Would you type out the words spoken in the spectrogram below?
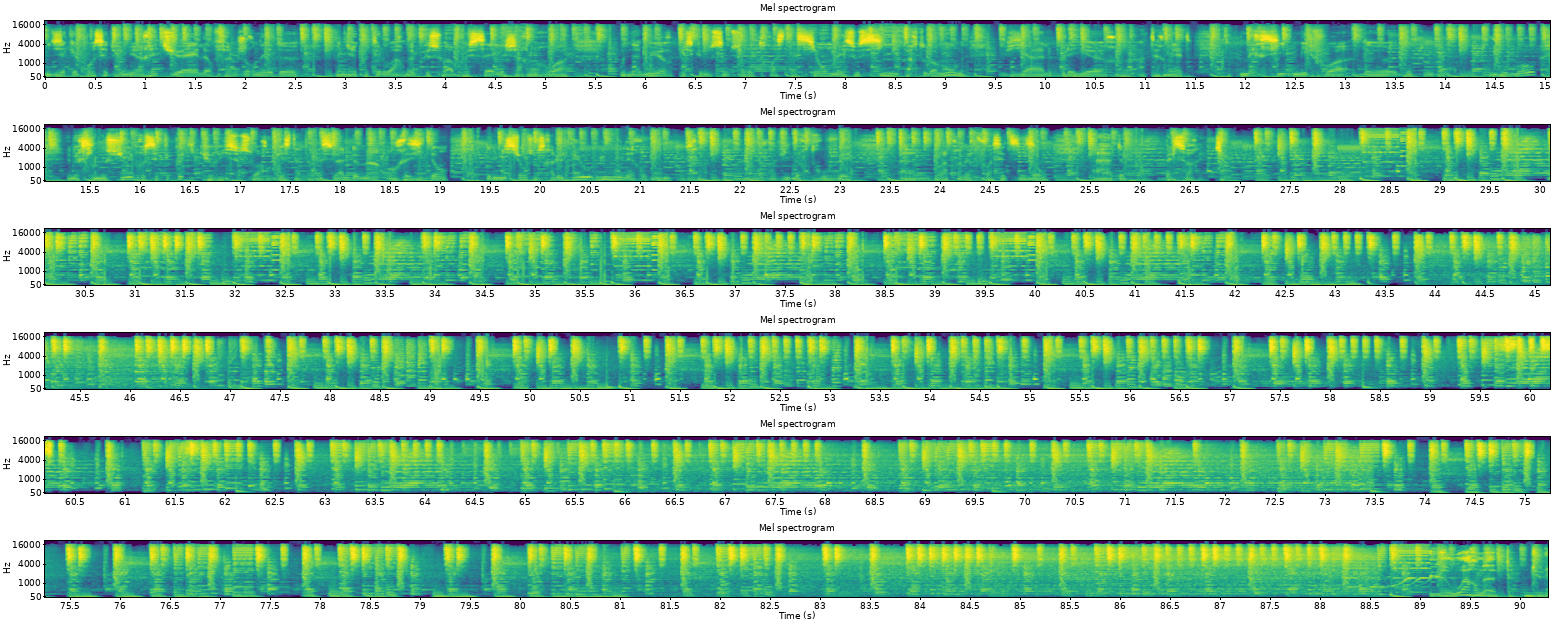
me disent à quel point c'est devenu un rituel en fin de journée de venir écouter le warm-up, que ce soit à Bruxelles, Charleroi ou Namur, puisque nous sommes sur les trois stations, mais aussi partout dans le monde via le player euh, internet. Merci mille fois de, tous vos mots. Et merci de nous suivre. C'était Cody Curry ce soir en guest international. Demain, en résident de l'émission, ce sera le duo Lumon et Robin qu'on sera vraiment ravis de retrouver euh, pour la première fois cette saison. À demain. Belle soirée.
